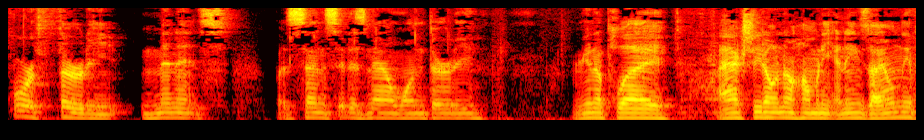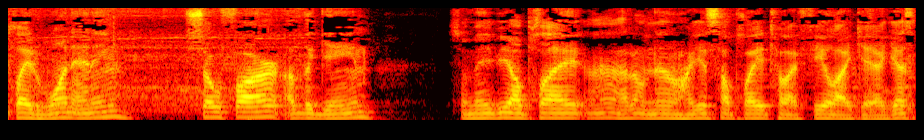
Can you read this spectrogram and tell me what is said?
for 30 minutes, but since it is now 1.30, I'm to play, I actually don't know how many innings. I only played one inning so far of the game. So maybe I'll play, uh, I don't know. I guess I'll play it till I feel like it. I guess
